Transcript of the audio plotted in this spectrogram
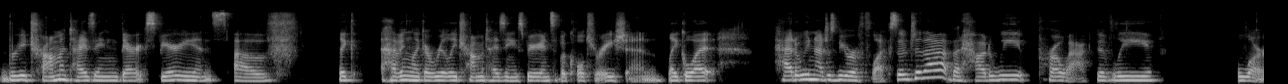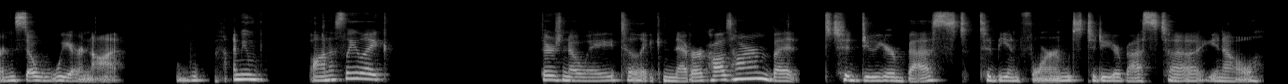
re-traumatizing their experience of like having like a really traumatizing experience of acculturation like what how do we not just be reflexive to that but how do we proactively learn so we are not i mean honestly like there's no way to like never cause harm but to do your best to be informed to do your best to you know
